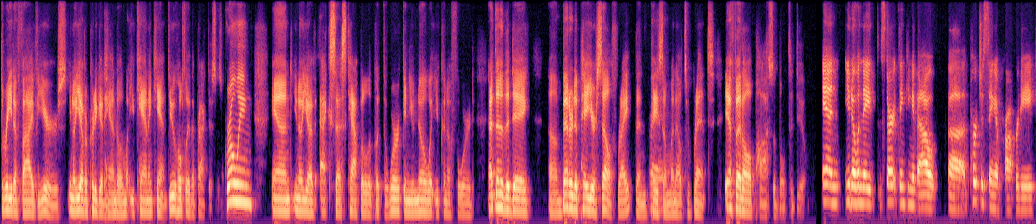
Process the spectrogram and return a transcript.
three to five years you know you have a pretty good handle on what you can and can't do hopefully the practice is growing and you know you have excess capital to put to work and you know what you can afford at the end of the day um, better to pay yourself right than pay right. someone else rent if at all possible to do and you know when they start thinking about uh, purchasing a property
